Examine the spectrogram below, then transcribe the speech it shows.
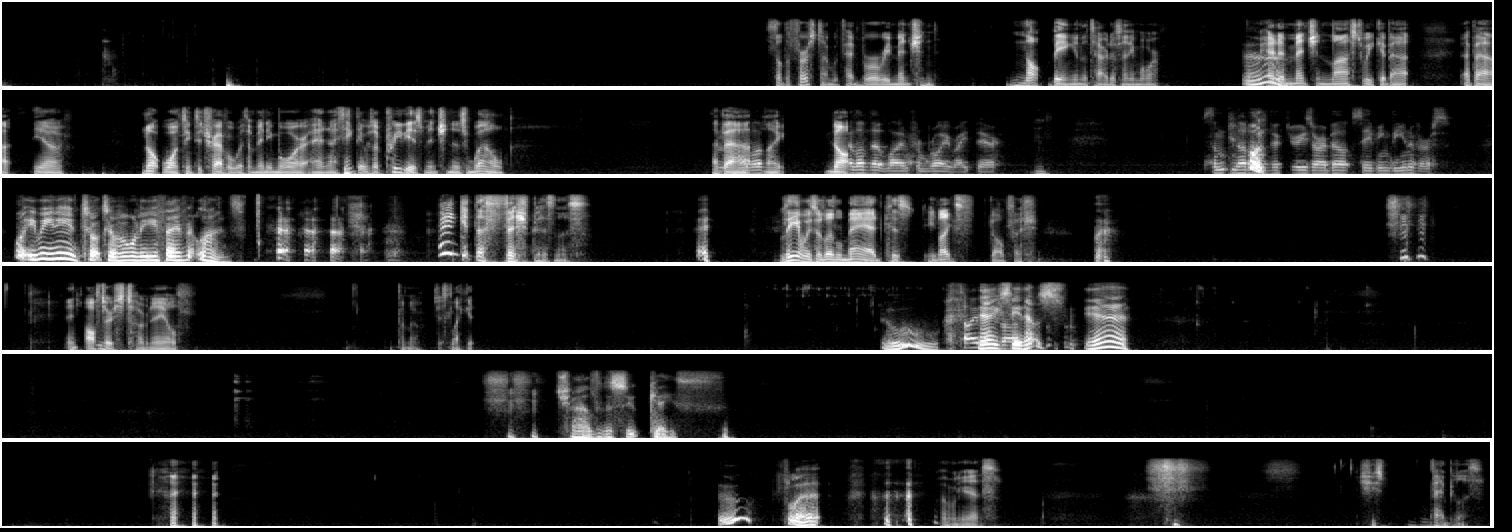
It's not the first time we've had Rory mention not being in the TARDIS anymore. We had him mention last week about about you know not wanting to travel with him anymore, and I think there was a previous mention as well Mm, about love- like not I love that line from Roy right there. Mm. Some not Well- all victories are about saving the universe. What you mean Ian talked over one of your favourite lines? I didn't get the fish business. Leo was a little mad because he likes goldfish. An otter's toenail. I don't know, just like it. Ooh. Time Now you see drop. that was yeah. Child in a suitcase. Ooh, flirt. Oh yes. She's fabulous.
